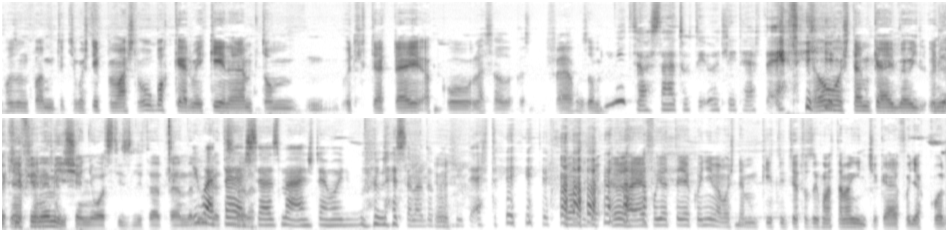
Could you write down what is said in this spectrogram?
hozunk valamit, hogyha most éppen más, ó, bakker, még kéne, nem tudom, 5 liter tej, akkor leszaladok, azt felhozom. Mit használtok ti 5 liter tejet? Jó, most nem kell egybe, hogy 5 liter tej. nem is ilyen 8-10 liter rendelünk Jó, hát persze, az más, de hogy leszaladok 5 liter tej. Ha elfogyott tej, akkor nyilván most nem két litert hozok, mert megint csak elfogy, akkor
